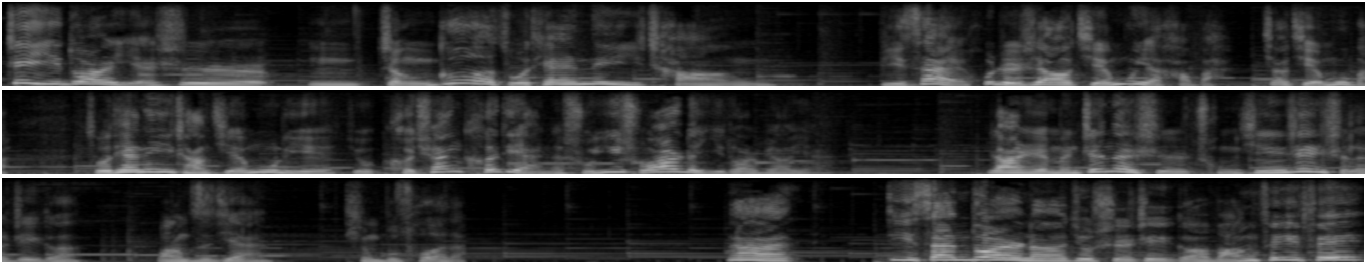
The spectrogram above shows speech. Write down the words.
这一段也是，嗯，整个昨天那一场比赛或者是叫节目也好吧，叫节目吧。昨天那一场节目里，就可圈可点的数一数二的一段表演，让人们真的是重新认识了这个王自健，挺不错的。那第三段呢，就是这个王菲菲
